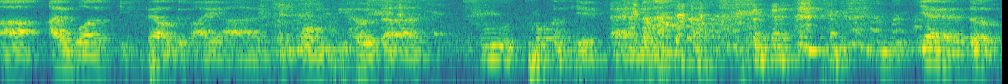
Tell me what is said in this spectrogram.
uh, I was expelled by uh, monk because uh, too talkative and yeah, so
